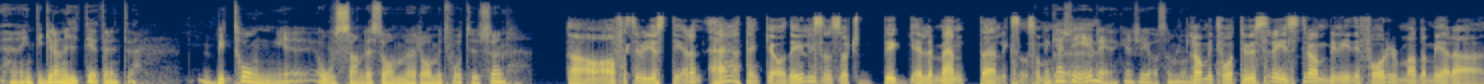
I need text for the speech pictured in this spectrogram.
Uh, inte granit heter det inte. Betongosande som Lamy 2000. Ja, fast det är väl just det den är, tänker jag. Det är liksom en sorts byggelement där liksom. Som, det kanske är det, kanske jag som... Lamy 2000 är ju strömlinjeformad och mera...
